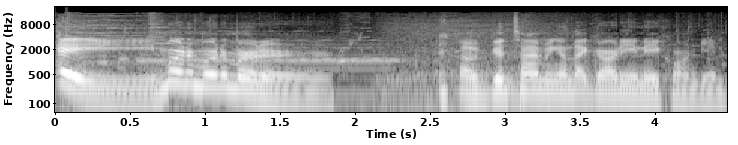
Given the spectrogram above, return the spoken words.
Hey, murder, murder, murder. Oh, good timing on that Guardian Acorn game.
